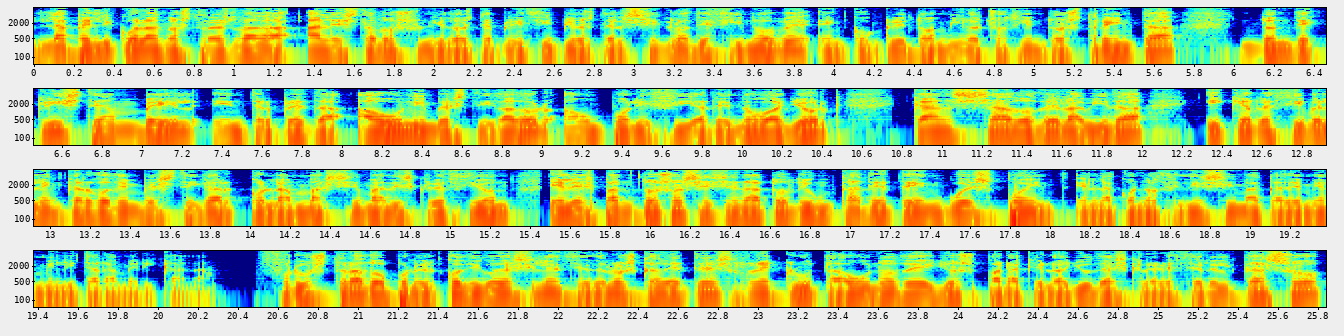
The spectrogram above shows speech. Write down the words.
La película nos traslada al Estados Unidos de principios del siglo XIX, en concreto a 1830, donde Christian Bale interpreta a un investigador, a un policía de Nueva York, cansado de la vida y que recibe el encargo de investigar con la máxima discreción el espantoso asesinato de un cadete en West Point, en la conocidísima Academia Militar Americana. Frustrado por el código de silencio de los cadetes, recluta a uno de ellos para que lo ayude a esclarecer el caso,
